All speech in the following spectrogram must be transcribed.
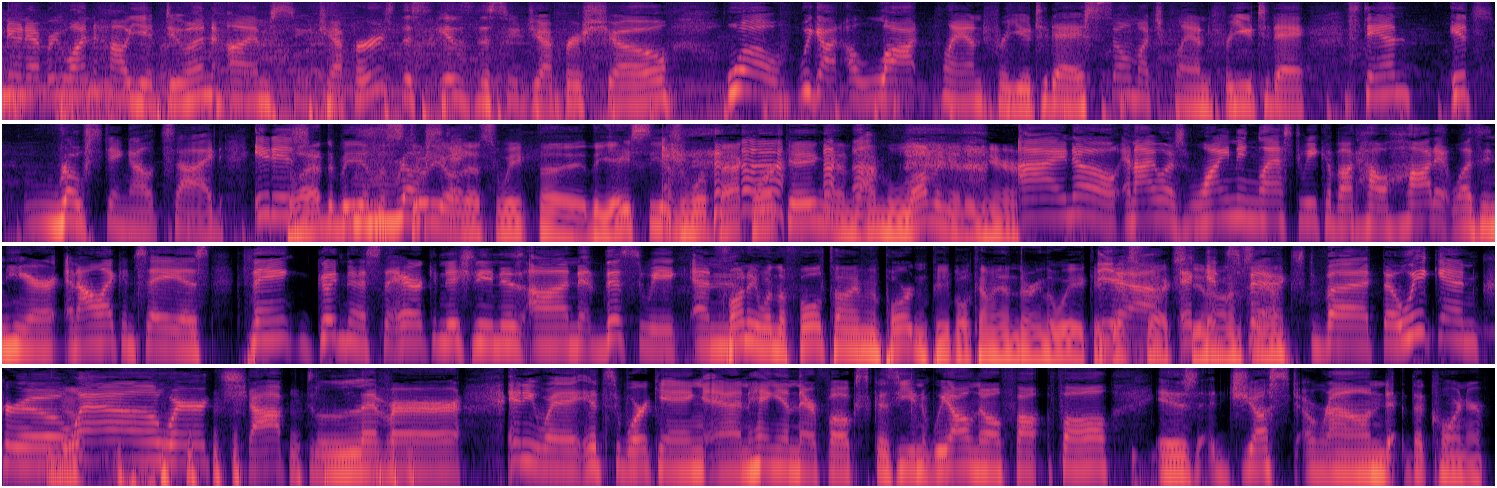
afternoon, everyone. How you doing? I'm Sue Jeffers. This is the Sue Jeffers Show. Whoa, we got a lot planned for you today. So much planned for you today. Stan, it's roasting outside. It is glad to be in the roasting. studio this week. the The AC is wor- back working, and I'm loving it in here. I know, and I was whining last week about how hot it was in here, and all I can say is, thank goodness the air conditioning is on this week. And Funny when the full time important people come in during the week, it yeah, gets fixed. It you know gets what I'm saying? fixed, but the weekend crew, well, we're chopped liver. Anyway, it's working, and hang in there, folks, because you we all know fall, is just around the corner.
